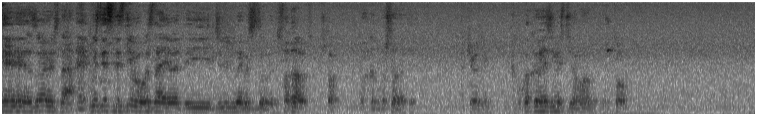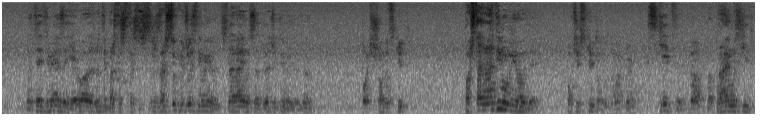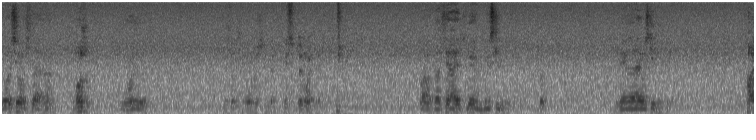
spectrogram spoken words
Ne razumiješ šta, pustio si da snimamo snajevati i č- neko će tu, Pa da, šta? Pa kako pa šta da te? Kakve veze ima? Kako, kakve veze imaš ti normalno? Što? Ma te ti mene zajebavaš, brate, pa šta, šta, šta, šta, zašto se uključuje snimanje, brate? Šta radimo sad, ću ti ne razumijem. Hoćeš onda skit? Pa šta radimo mi ovde? Hoćeš skitom da napravimo? Skit, Da, pa pravimo skit, pa hoćemo šta, a? može. Može, brate. Što ti ne baš ide? Mislim, to je moje ideja. Pa, brate, ajde, ne, budem skit, brate. Što? Ne, da radimo skit, brate. Pa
